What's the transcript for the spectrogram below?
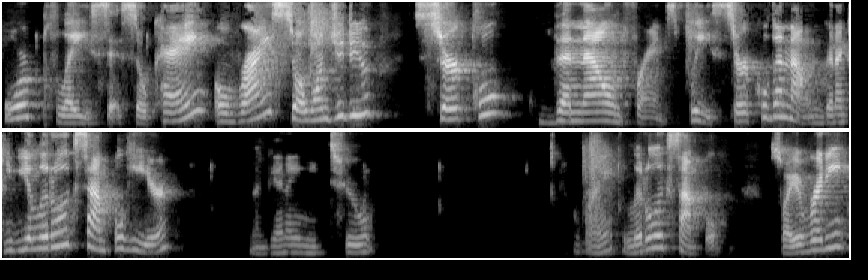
or places. Okay? All right? So I want you to circle the noun, friends. Please circle the noun. I'm to give you a little example here. Again, I need to, right? Little example. So are you ready?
